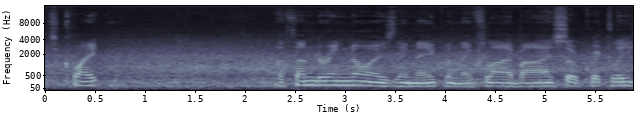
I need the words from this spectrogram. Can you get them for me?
It's quite a thundering noise they make when they fly by so quickly.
